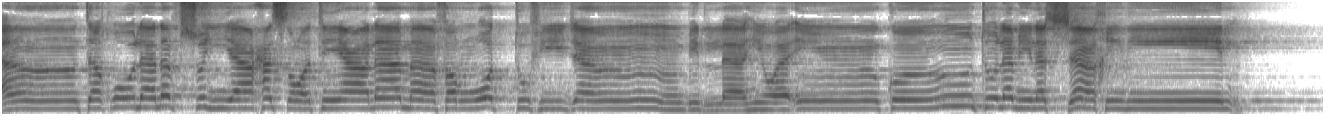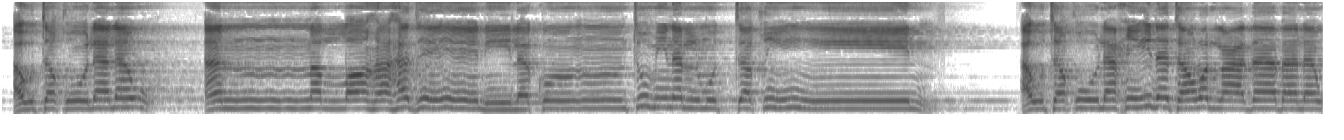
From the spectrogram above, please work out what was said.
أن تقول نفس يا حسرتي على ما فرطت في جنب الله وإن كنت لمن الساخرين. أو تقول لو أن الله هديني لكنت من المتقين. أو تقول حين ترى العذاب لو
